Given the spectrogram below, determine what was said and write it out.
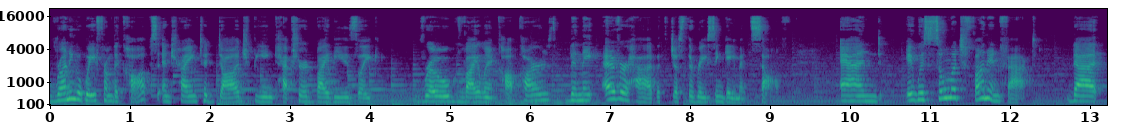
running away from the cops and trying to dodge being captured by these like rogue, violent cop cars than they ever had with just the racing game itself. And it was so much fun, in fact, that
